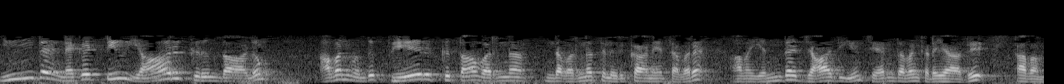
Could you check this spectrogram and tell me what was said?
இந்த நெகட்டிவ் யாருக்கு இருந்தாலும் அவன் வந்து பேருக்கு தான் வர்ண இந்த வர்ணத்தில் இருக்கானே தவிர அவன் எந்த ஜாதியும் சேர்ந்தவன் கிடையாது. அவன்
